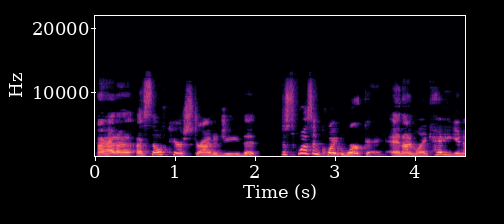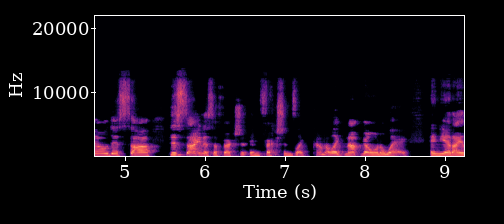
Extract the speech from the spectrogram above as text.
I had a, a self-care strategy that just wasn't quite working. And I'm like, Hey, you know, this, uh, this sinus infection, infection's like kind of like not going away. And yet I,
